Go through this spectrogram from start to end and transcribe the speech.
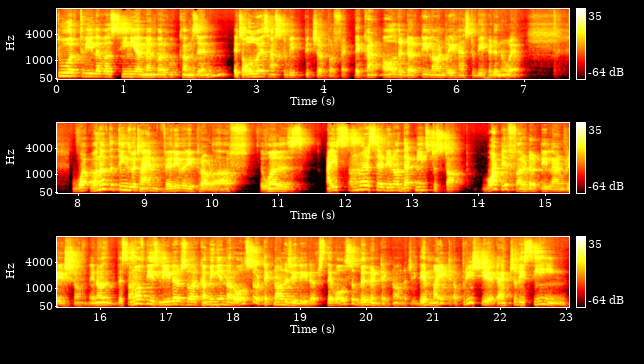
two or three level senior member who comes in, it always has to be picture perfect. They can't, all the dirty laundry has to be hidden away. What, one of the things which I'm very, very proud of was I somewhere said, you know, that needs to stop. What if our dirty is shown? You know, the, some of these leaders who are coming in are also technology leaders. They've also been in technology. They might appreciate actually seeing,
